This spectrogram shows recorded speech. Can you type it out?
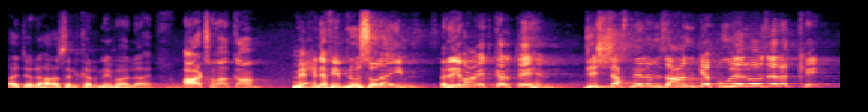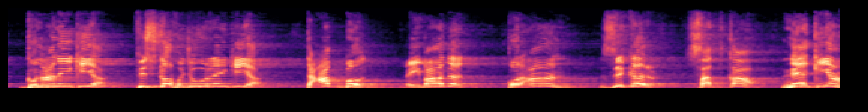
अजर हासिल करने वाला है। आठवां काम महनफ इब्न सुलाइम रिवायत करते हैं। जिस शख्स ने रमज़ान के पूरे रोज़े रखे, गुनाह नहीं किया, फिस्को फजूर नहीं किया तब्बुद इबादत, कुरान, ज़िक्र, सदका, नेकियाँ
